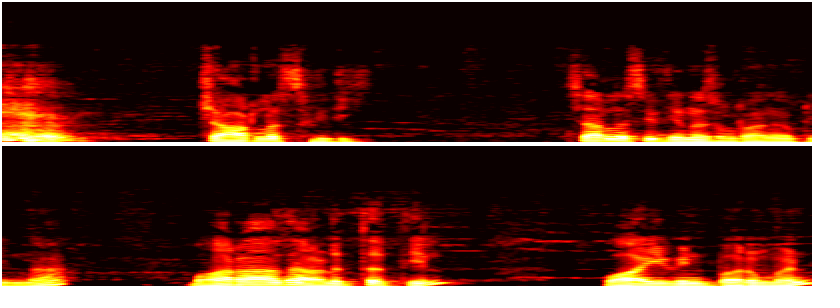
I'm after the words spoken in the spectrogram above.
சார்லஸ் விதி. சார்லஸ் விதி என்ன சொல்கிறாங்க அப்படின்னா மாறாத அழுத்தத்தில் வாயுவின் பருமன்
